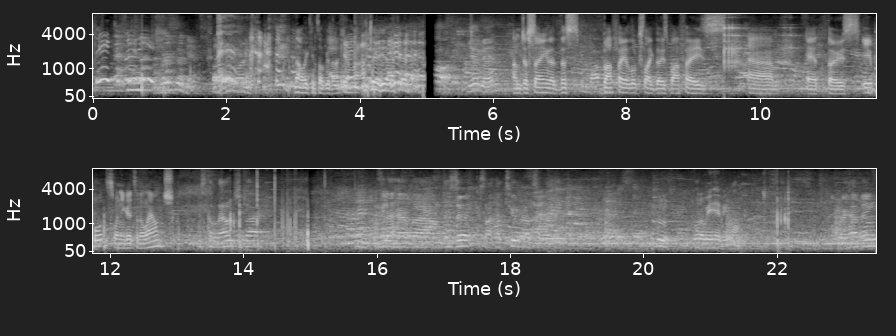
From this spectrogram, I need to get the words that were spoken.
thanks, buddy. Now we can talk with our camera. yeah. Yeah, man. I'm just saying that this buffet looks like those buffets um, at those airports when you go to the lounge. It's the lounge guy. I'm gonna have um, dessert because I had two rounds already. What are we having now? We're having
